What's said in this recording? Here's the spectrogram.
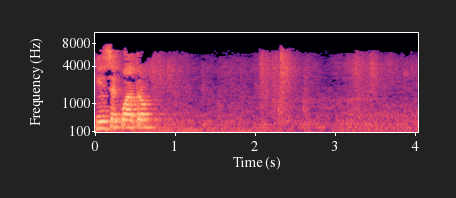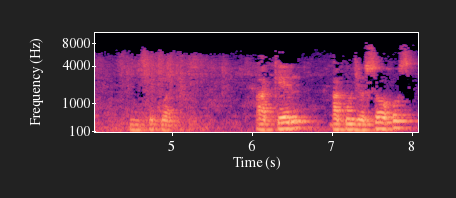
15.4. 15.4. Aquel a cuyos ojos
